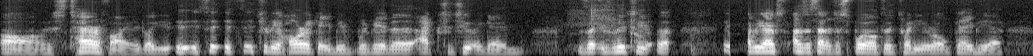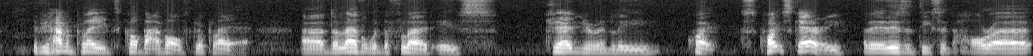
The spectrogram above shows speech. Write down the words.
Oh, it's terrifying. Like it's it's literally a horror game within an action shooter game. It's like it's literally. Uh, I mean, as, as I said, I just spoiled the twenty-year-old game here. If you haven't played Combat Evolved, go play it. Uh, the level with the flood is genuinely quite quite scary, and it is a decent horror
